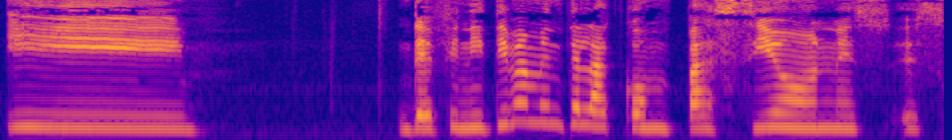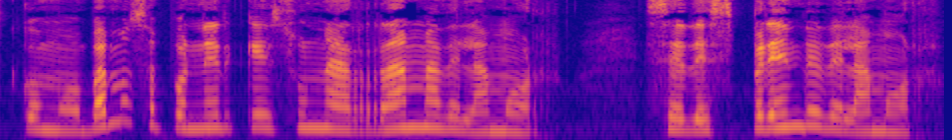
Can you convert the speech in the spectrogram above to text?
Y definitivamente la compasión es, es, como, vamos a poner que es una rama del amor, se desprende del amor.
